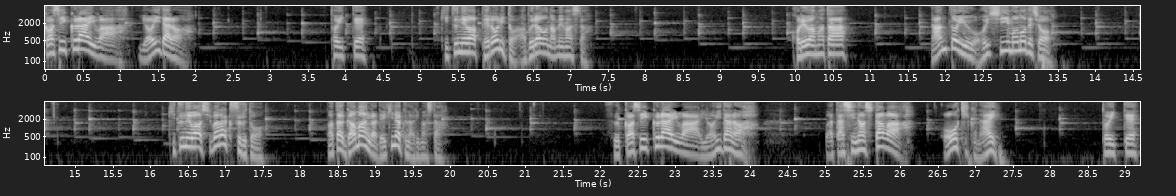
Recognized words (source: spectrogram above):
少しくらいは良いだろう。と言って、狐はペロリと油を舐めました。これはまた、なんという美味しいものでしょう。狐はしばらくすると、また我慢ができなくなりました。少しくらいは良いだろう。私の舌は大きくない。と言って、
